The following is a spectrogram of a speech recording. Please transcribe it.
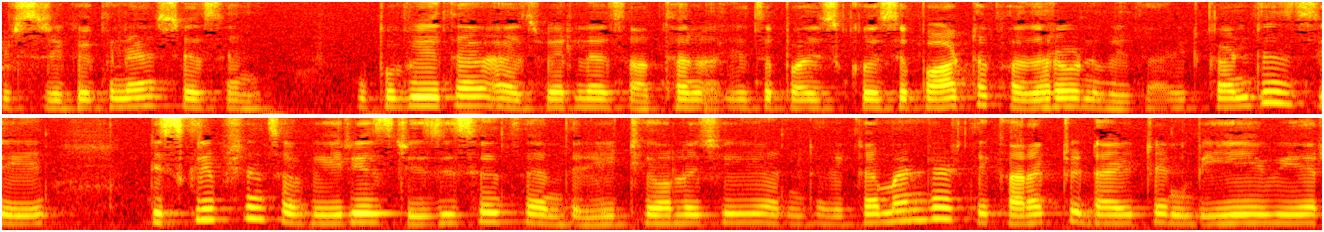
it's recognized as an Upaveda as well as Athar, it's a, it's a part of Atharvana Veda. It contains the descriptions of various diseases and their etiology and recommended the correct diet and behavior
